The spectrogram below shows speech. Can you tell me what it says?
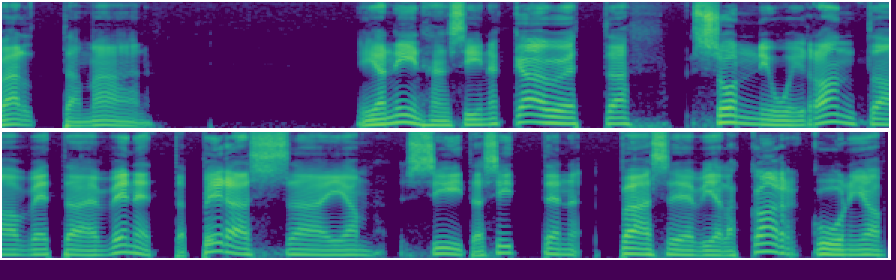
välttämään. Ja niinhän siinä käy, että Sonni ui rantaa vetää venettä perässään ja siitä sitten pääsee vielä karkuun ja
